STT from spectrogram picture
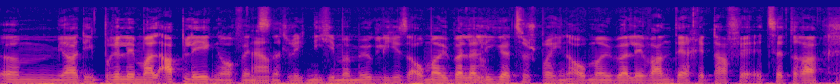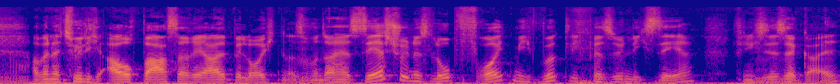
ähm, ja, die Brille mal ablegen, auch wenn es natürlich nicht immer möglich ist, auch mal über La Liga zu sprechen, auch mal über Levante, Getafe etc. Genau. Aber natürlich auch Barca Real beleuchten. Also von mhm. daher sehr schönes Lob, freut mich wirklich persönlich sehr. Finde ich sehr, sehr geil.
